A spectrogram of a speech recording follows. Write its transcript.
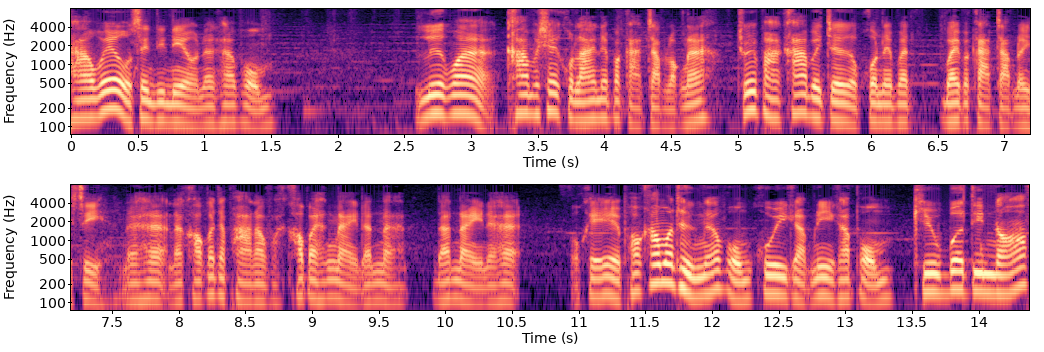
ชาเวลเซนติเนลนะครับผม เลือกว่าข้าไม่ใช่คนร้ายในประกาศจับหรอกนะ ช่วยพาข้าไปเจอกับคนในใบประกาศจับหน่อยสินะฮะแล้วเขาก็จะพาเราเข้าไปข้างในด้านหน้าด้านในนะฮะโอเคพอเข้ามาถึงนะครับผมคุยกับนี่ครับผมคิวเบอร์ตินอฟ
